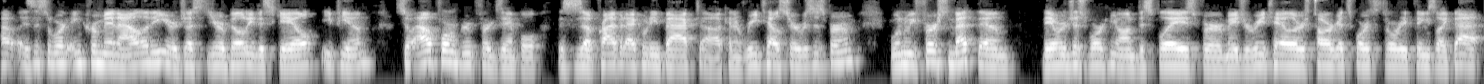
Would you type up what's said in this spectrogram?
how, is this the word incrementality or just your ability to scale EPM? So Outform Group, for example, this is a private equity backed uh, kind of retail services firm. When we first met them, they were just working on displays for major retailers, Target, Sports Authority, things like that.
